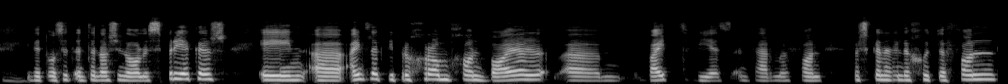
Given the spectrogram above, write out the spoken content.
Hmm. Jy weet ons het internasionale sprekers en uh eintlik die program gaan baie ehm um, wyd wees in terme van verskillende goede van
